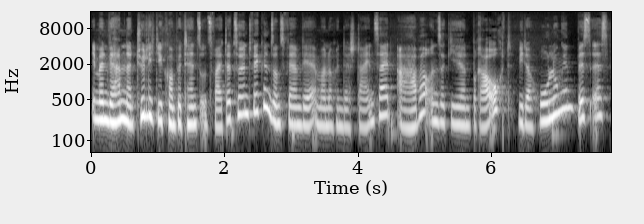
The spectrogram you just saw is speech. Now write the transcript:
Ich meine, wir haben natürlich die Kompetenz, uns weiterzuentwickeln, sonst wären wir ja immer noch in der Steinzeit, aber unser Gehirn braucht Wiederholungen, bis es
